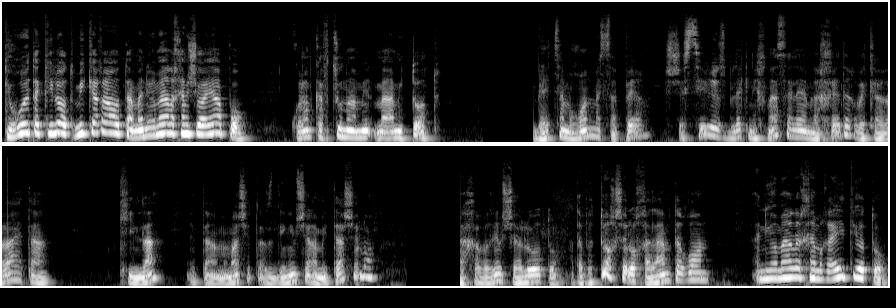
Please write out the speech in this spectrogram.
תראו את הקילות, מי קרא אותם? אני אומר לכם שהוא היה פה. כולם קפצו מה, מהמיטות. בעצם רון מספר שסיריוס בלק נכנס אליהם לחדר וקרא את הקילה, את ה, ממש את הסדינים של המיטה שלו. החברים שאלו אותו, אתה בטוח שלא חלמת רון? אני אומר לכם, ראיתי אותו.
